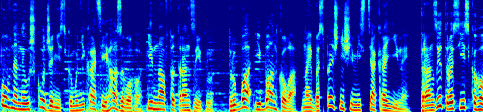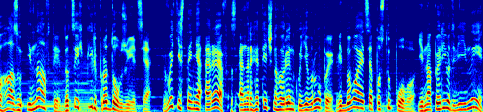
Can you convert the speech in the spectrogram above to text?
повна неушкодженість комунікацій газового і нафтотранзиту. Труба і банкова найбезпечніші місця країни. Транзит російського газу і нафти до цих пір продовжується. Витіснення РФ з енергетичного ринку Європи відбувається поступово, і на період війни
